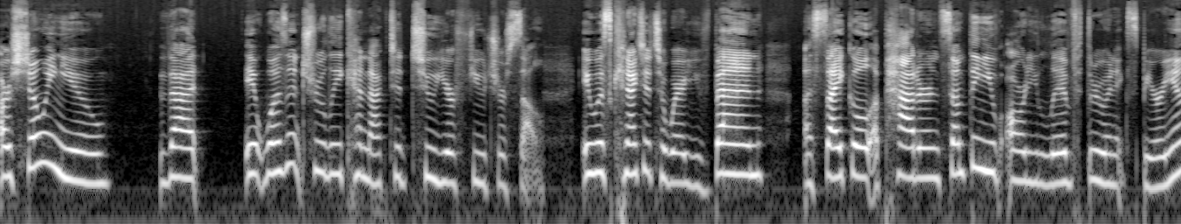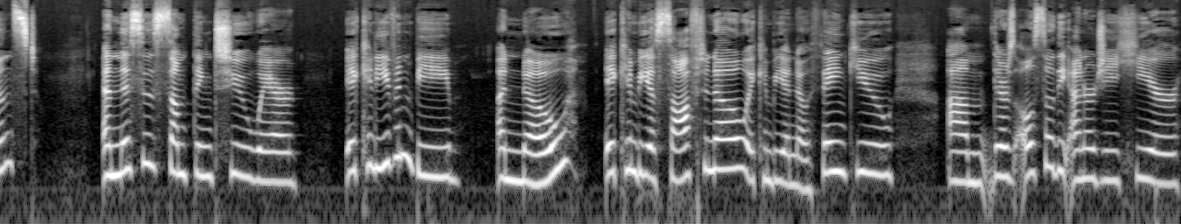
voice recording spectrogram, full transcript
are showing you that it wasn't truly connected to your future self. It was connected to where you've been, a cycle, a pattern, something you've already lived through and experienced. And this is something too where it can even be a no. It can be a soft no. It can be a no, thank you. Um, there's also the energy here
